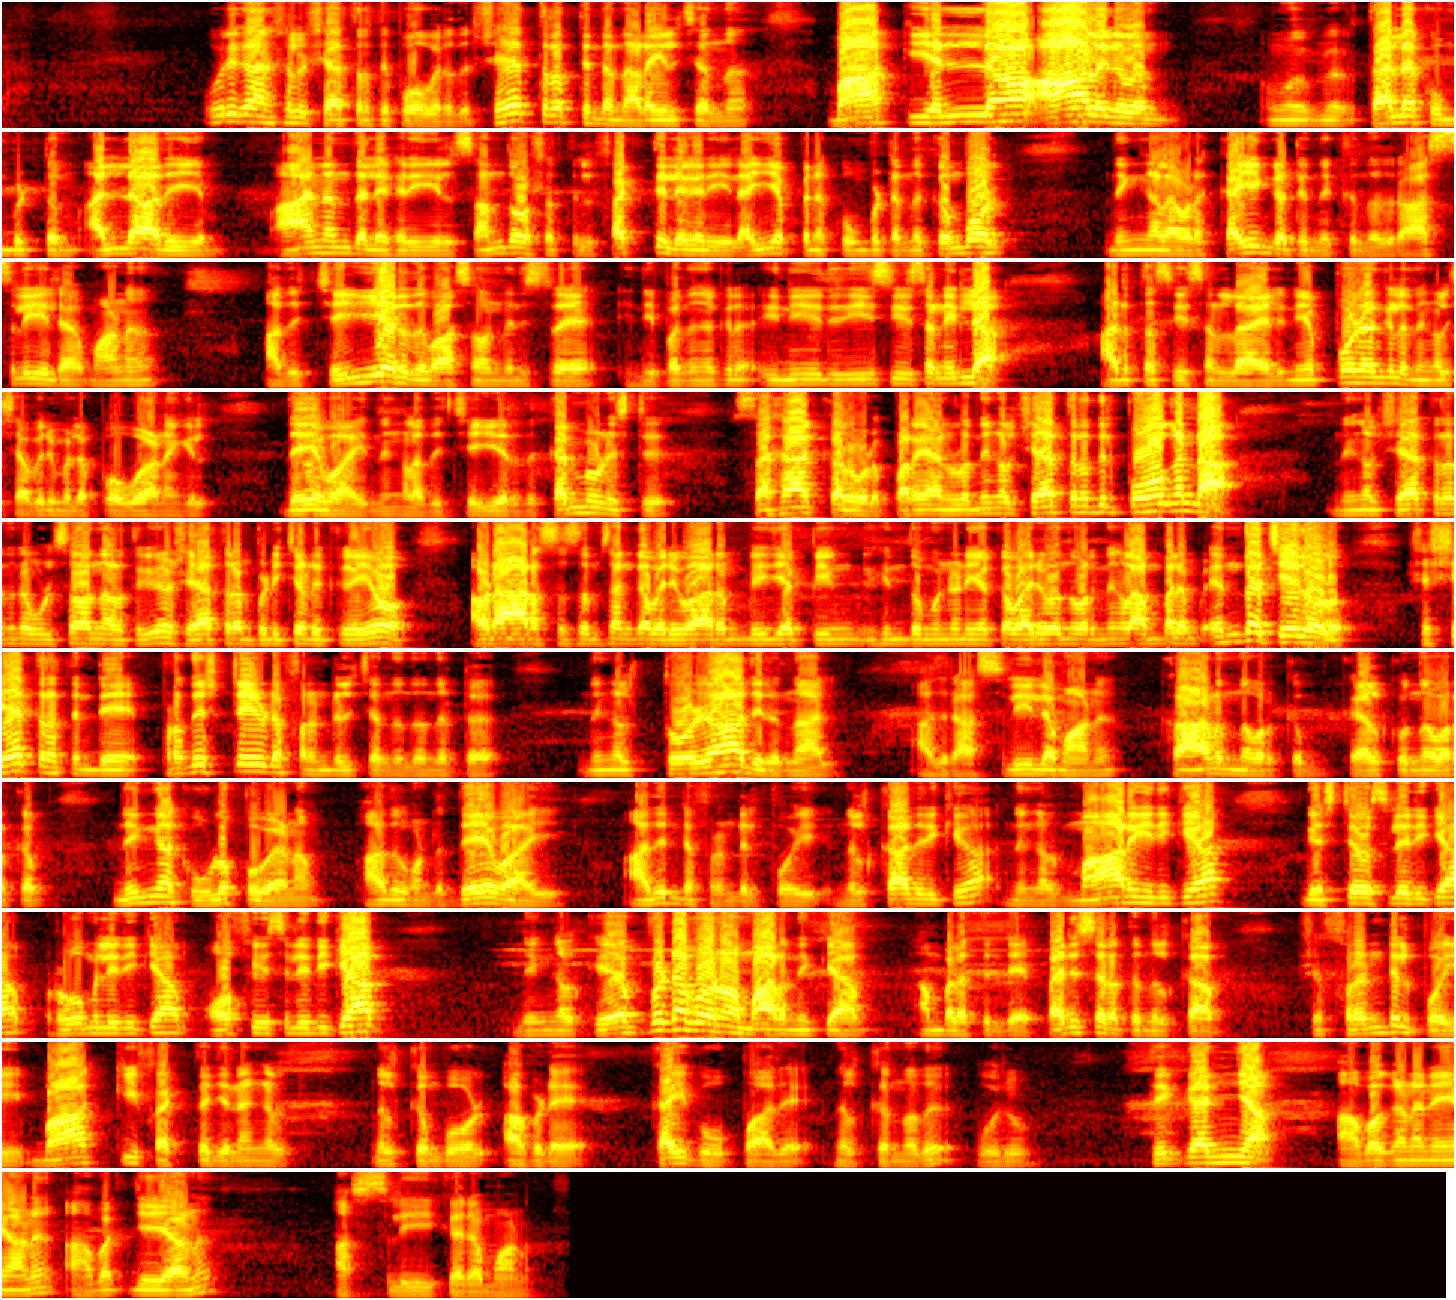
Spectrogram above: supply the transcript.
ഒരു കാരണവശാലും ക്ഷേത്രത്തിൽ പോകരുത്. ക്ഷേത്രത്തിന്റെ നടയിൽ ചെന്ന് ബാക്കി എല്ലാ ആളുകളും തല കുമ്പിട്ടും അല്ലാതെയും ആനന്ദലഹരിയിൽ സന്തോഷത്തിൽ ഭക്തി ലഹരിയിൽ അയ്യപ്പനെ കുമ്പിട്ട് നിൽക്കുമ്പോൾ നിങ്ങൾ അവിടെ കൈയും കെട്ടി നിൽക്കുന്നത് ഒരു അശ്ലീലമാണ്. അത് ചെയ്യരുത് വാസവൻ മിനിസ്റ്ററെ. ഇനിയിപ്പോൾ നിങ്ങൾക്ക് ഇനി ഈ സീസൺ ഇല്ല. അടുത്ത സീസണിലായാലും ഇനി എപ്പോഴെങ്കിലും നിങ്ങൾ ശബരിമല പോവുകയാണെങ്കിൽ ദയവായി നിങ്ങളത് ചെയ്യരുത്. കമ്മ്യൂണിസ്റ്റ് സഹാക്കളോട് പറയാനുള്ളത് നിങ്ങൾ ക്ഷേത്രത്തിൽ പോകണ്ട. നിങ്ങൾ ക്ഷേത്രത്തിന്റെ ഉത്സവം നടത്തുകയോ ക്ഷേത്രം പിടിച്ചെടുക്കുകയോ അവിടെ ആർ എസ് എസും സംഘപരിവാറും ബി ജെ പിയും ഹിന്ദു മുന്നണിയൊക്കെ വരുമെന്ന് പറഞ്ഞ് നിങ്ങൾ അമ്പലം എന്താ ചെയ്തോളൂ. പക്ഷെ ക്ഷേത്രത്തിന്റെ പ്രതിഷ്ഠയുടെ ഫ്രണ്ടിൽ ചെന്ന് നിന്നിട്ട് നിങ്ങൾ തൊഴാതിരുന്നാൽ അതൊരു അശ്ലീലമാണ്. കാണുന്നവർക്കും കേൾക്കുന്നവർക്കും നിങ്ങൾക്ക് ഉളുപ്പ് വേണം. അതുകൊണ്ട് ദയവായി അതിന്റെ ഫ്രണ്ടിൽ പോയി നിൽക്കാതിരിക്കുക. നിങ്ങൾ മാറിയിരിക്കുക. ഗസ്റ്റ് ഹൗസിലിരിക്കാം റൂമിലിരിക്കാം ഓഫീസിലിരിക്കാം. നിങ്ങൾക്ക് എവിടെ വേണോ മാറി നിൽക്കാം. അമ്പലത്തിന്റെ പരിസരത്ത് നിൽക്കാം. പക്ഷെ ഫ്രണ്ടിൽ പോയി ബാക്കി ഭക്തജനങ്ങൾ നിൽക്കുമ്പോൾ അവിടെ കൈകൂപ്പാതെ നിൽക്കുന്നത് ഒരു തികഞ്ഞ അവഗണനയാണ് അവജ്ഞയാണ് അശ്ലീകരമാണ്.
